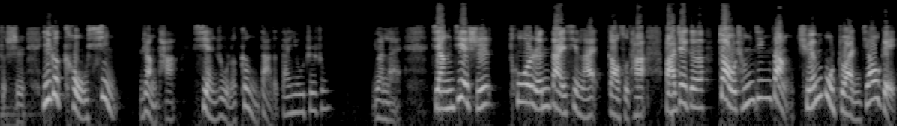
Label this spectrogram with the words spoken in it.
此时，一个口信让他陷入了更大的担忧之中。原来蒋介石托人带信来，告诉他把这个赵成金藏全部转交给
